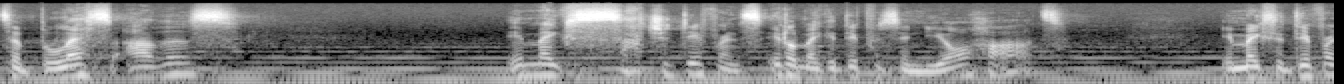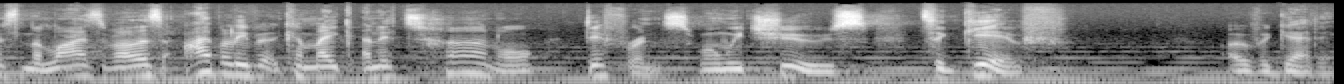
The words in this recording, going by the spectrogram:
to bless others, it makes such a difference. It'll make a difference in your heart. It makes a difference in the lives of others. I believe it can make an eternal difference when we choose to give over getting.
